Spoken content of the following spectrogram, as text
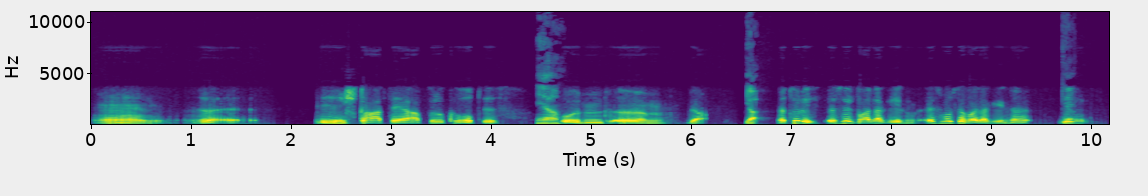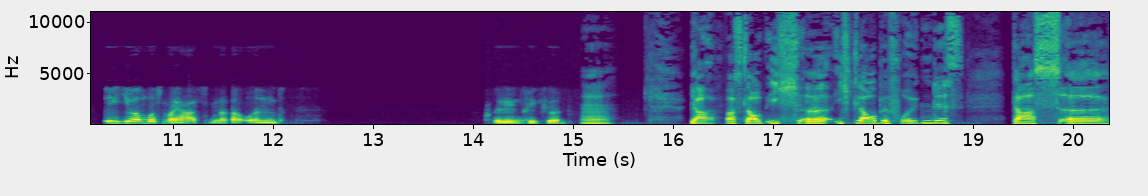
äh, äh, in diesen Staat, der absolut korrupt ist. Ja. Und ähm, ja. Ja. Natürlich, es wird weitergehen. Es muss ja weitergehen. Ne? Gegen irgendjemand muss man ja hassen ne? und gegen Krieg führen. Hm. Ja, was glaube ich? Äh, ich glaube Folgendes, dass äh,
